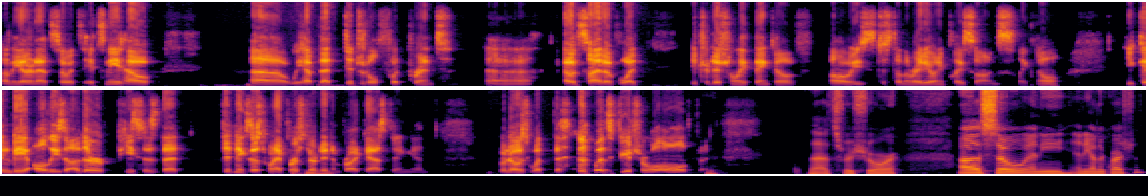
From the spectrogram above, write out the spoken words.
on the internet. So it's it's neat how uh, we have that digital footprint uh, outside of what you traditionally think of. Oh, he's just on the radio and he plays songs. Like no, you can be all these other pieces that didn't exist when I first started in broadcasting, and who knows what the what the future will hold. But. That's for sure. Uh, so any any other questions?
